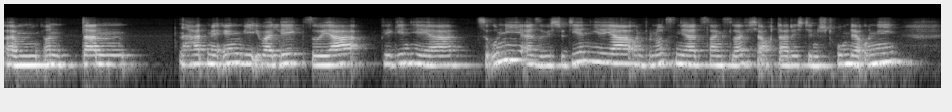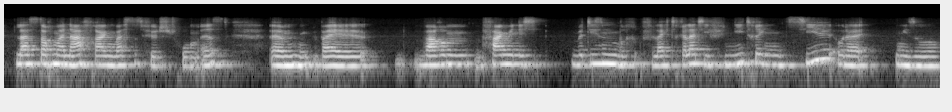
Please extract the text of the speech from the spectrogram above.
Ähm, und dann hat mir irgendwie überlegt, so ja, wir gehen hier ja zur Uni, also wir studieren hier ja und benutzen ja zwangsläufig auch dadurch den Strom der Uni. Lass doch mal nachfragen, was das für Strom ist. Ähm, weil warum fangen wir nicht mit diesem vielleicht relativ niedrigen Ziel oder irgendwie so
